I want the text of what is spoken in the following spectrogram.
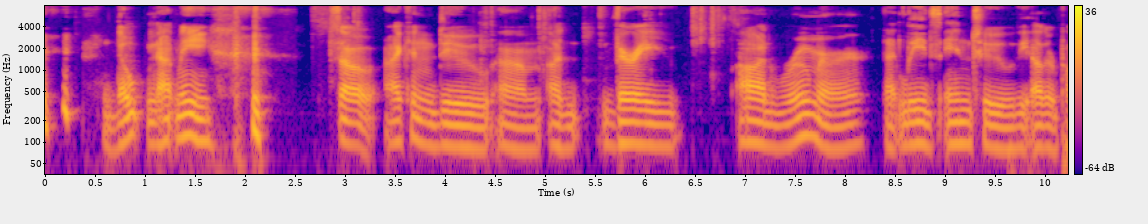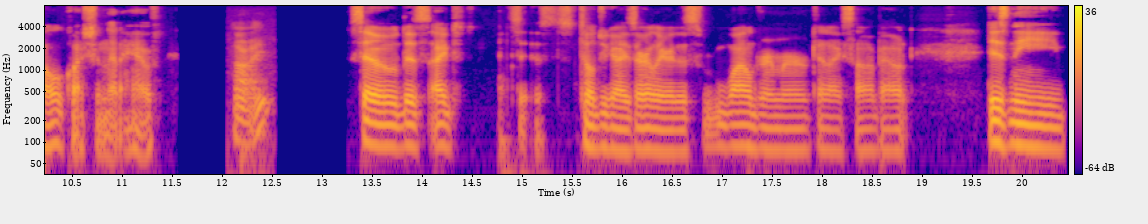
nope, not me. so I can do um, a very odd rumor that leads into the other poll question that I have. All right. So this I t- s- told you guys earlier this wild rumor that I saw about Disney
